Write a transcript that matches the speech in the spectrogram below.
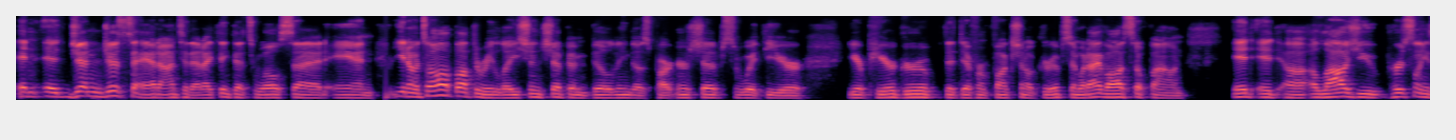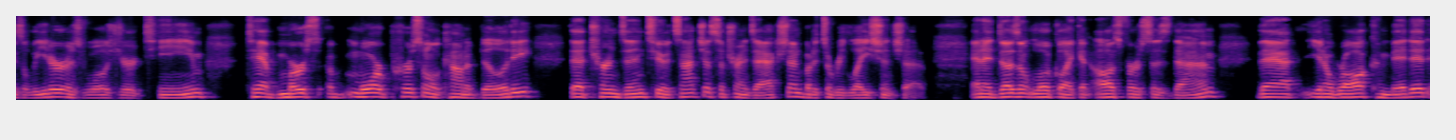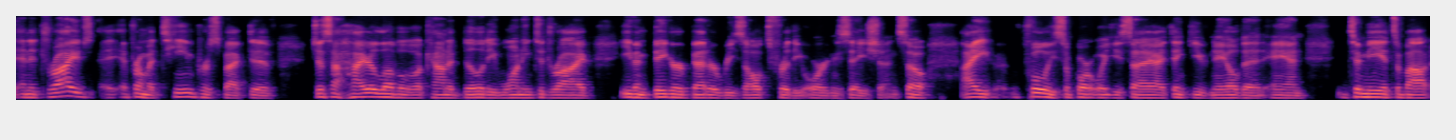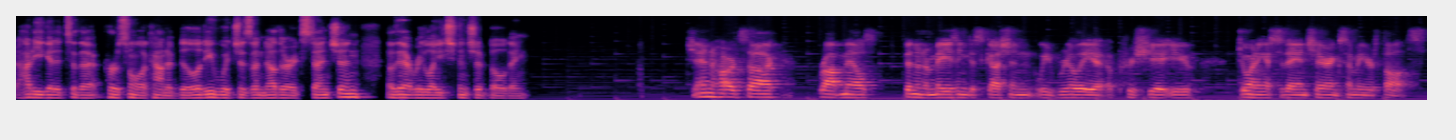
And uh, Jen, just to add on to that, I think that's well said. And you know, it's all about the relationship and building those partnerships with your your peer group, the different functional groups. And what I've also found it it uh, allows you personally as a leader as well as your team to have more, more personal accountability that turns into it's not just a transaction but it's a relationship and it doesn't look like an us versus them that you know we're all committed and it drives eh, from a team perspective just a higher level of accountability, wanting to drive even bigger, better results for the organization. So I fully support what you say. I think you've nailed it. And to me, it's about how do you get it to that personal accountability, which is another extension of that relationship building. Jen Hartsock, Rob Mills, been an amazing discussion. We really appreciate you joining us today and sharing some of your thoughts.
